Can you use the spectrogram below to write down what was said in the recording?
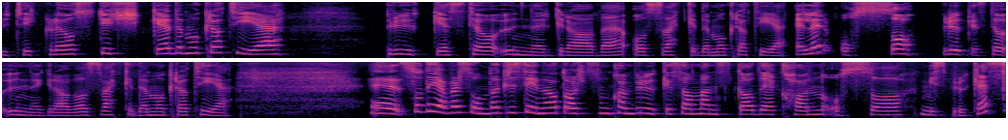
utvikle og styrke demokratiet, brukes til å undergrave og svekke demokratiet. Eller også brukes til å undergrave og svekke demokratiet. Eh, så det er vel sånn da, Kristine, at alt som kan brukes av mennesker, det kan også misbrukes?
